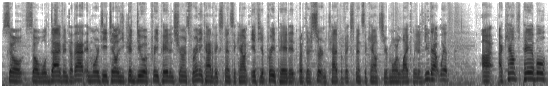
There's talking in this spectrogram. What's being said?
So, so we'll dive into that in more detail. You could do a prepaid insurance for any kind of expense account if you prepaid it, but there's certain type of expense accounts you're more likely to do that with. Uh, accounts payable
